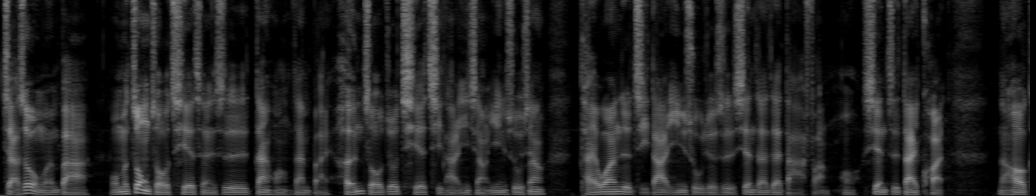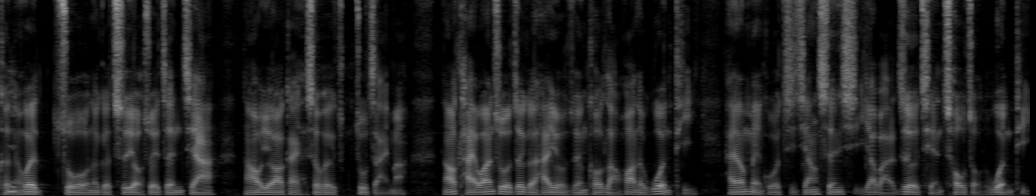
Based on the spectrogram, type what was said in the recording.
假设我们把我们纵轴切成是蛋黄蛋白，横轴就切其他影响因素，像台湾的几大因素就是现在在打房哦，限制贷款，然后可能会做那个持有税增加，然后又要盖社会住宅嘛，然后台湾除了这个还有人口老化的问题，还有美国即将升息要把热钱抽走的问题，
